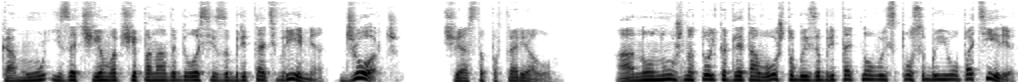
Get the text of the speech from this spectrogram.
кому и зачем вообще понадобилось изобретать время, Джордж, часто повторял он. Оно нужно только для того, чтобы изобретать новые способы его потери.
